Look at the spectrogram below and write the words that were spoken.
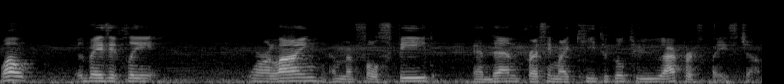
Well, basically, we're aligned, I'm at full speed, and then pressing my key to go to hyperspace jump.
